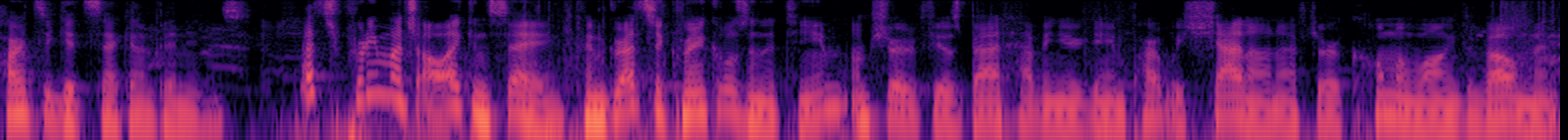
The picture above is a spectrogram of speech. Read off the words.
hard to get second opinions. That's pretty much all I can say. Congrats to Krinkels and the team. I'm sure it feels bad having your game partly shat on after a coma-long development.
